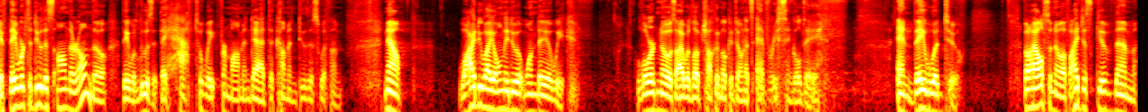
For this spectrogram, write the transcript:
If they were to do this on their own, though, they would lose it. They have to wait for mom and dad to come and do this with them. Now, why do I only do it one day a week? Lord knows I would love chocolate milk and donuts every single day. And they would too. But I also know if I just give them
